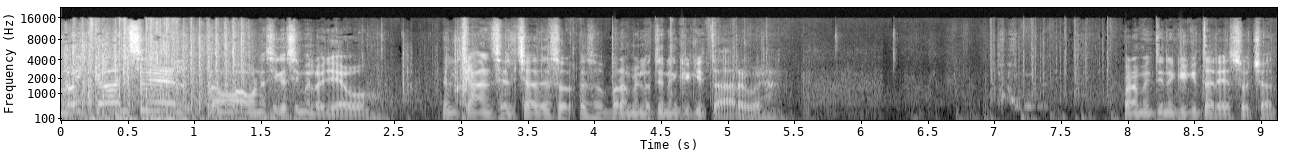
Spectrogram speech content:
¡No hay cancel! No, aún así que sí me lo llevo. El cancel, chat, eso, eso para mí lo tienen que quitar, güey. Para mí tienen que quitar eso, chat.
